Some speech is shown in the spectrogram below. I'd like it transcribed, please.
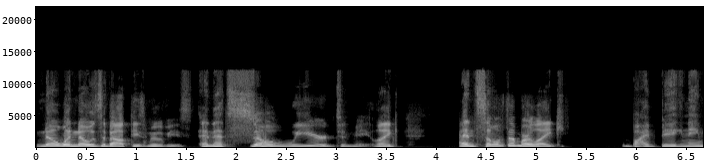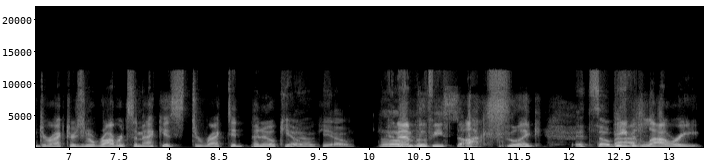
no one knows about these movies. And that's so weird to me. Like, and some of them are like by big name directors. You know, Robert Zemeckis directed Pinocchio, Pinocchio. And that movie sucks. Like, it's so bad. David Lowery.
